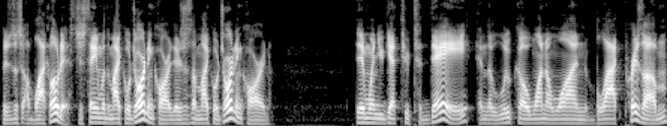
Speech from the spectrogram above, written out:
There's just a Black Lotus. Just same with the Michael Jordan card. There's just a Michael Jordan card. Then when you get to today and the Luka 101 Black Prism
